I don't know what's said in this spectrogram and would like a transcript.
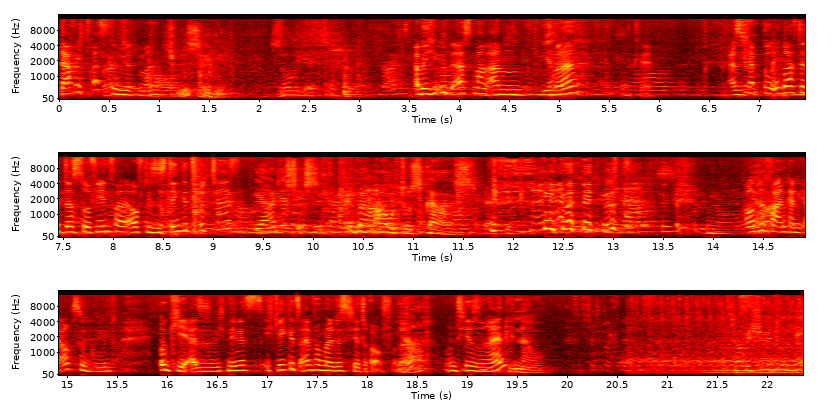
Darf ich trotzdem mitmachen? Ich muss hier gehen. So, jetzt. Aber ich übe erst mal an, oder? Okay. Also ich habe beobachtet, dass du auf jeden Fall auf dieses Ding gedrückt hast. Ja, das ist immer Autos Gas. Autofahren kann ich auch so gut. Okay, also ich nehme jetzt, ich lege jetzt einfach mal das hier drauf, oder? Ja. Und hier so rein. Genau. So, wie schön du nähst.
